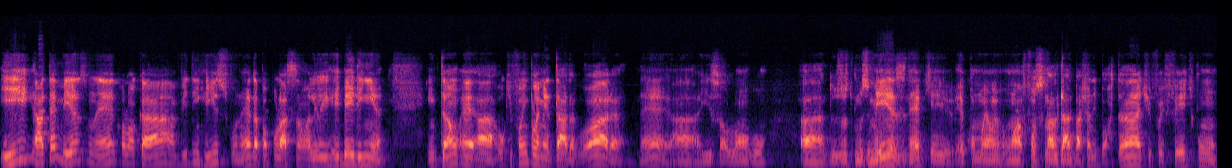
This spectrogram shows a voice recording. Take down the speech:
e até mesmo, né, colocar a vida em risco, né, da população ali ribeirinha. Então, é, a, o que foi implementado agora, né, a, isso ao longo a, dos últimos meses, né, porque é como é uma funcionalidade bastante importante, foi feito com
